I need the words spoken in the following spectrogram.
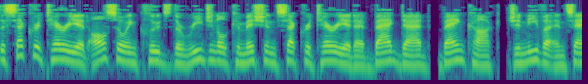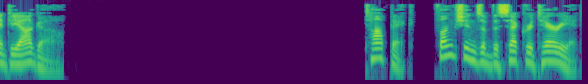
The Secretariat also includes the Regional Commission Secretariat at Baghdad, Bangkok, Geneva and Santiago. Functions of the Secretariat.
